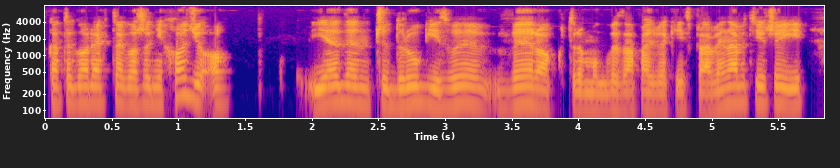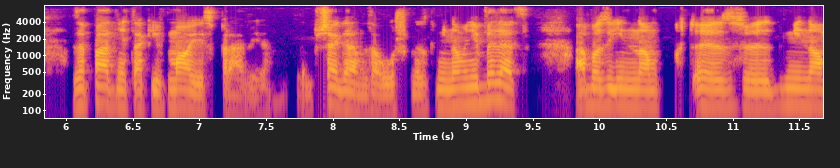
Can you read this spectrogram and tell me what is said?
w kategoriach tego, że nie chodzi o jeden czy drugi zły wyrok, który mógłby zapaść w jakiejś sprawie, nawet jeżeli zapadnie taki w mojej sprawie, przegram załóżmy z gminą Niebylec albo z inną, z gminą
